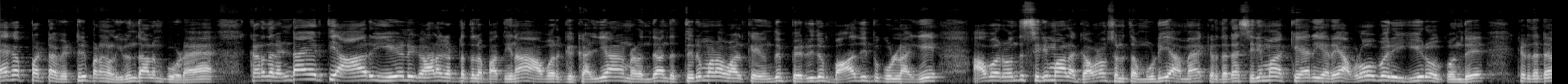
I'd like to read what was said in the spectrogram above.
ஏகப்பட்ட வெற்றி படங்கள் இருந்தாலும் கூட கடந்த ரெண்டாயிரத்தி ஆறு ஏழு காலகட்டத்தில் பார்த்தீங்கன்னா அவருக்கு கல்யாணம் நடந்து அந்த திருமண வாழ்க்கை வந்து பெரிதும் பாதிப்புக்கு உள்ளாகி அவர் வந்து சினிமாவில் கவனம் செலுத்த முடியாமல் கிட்டத்தட்ட சினிமா கேரியரே அவ்வளோ பெரிய ஹீரோவுக்கு வந்து கிட்டத்தட்ட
